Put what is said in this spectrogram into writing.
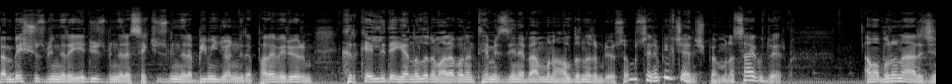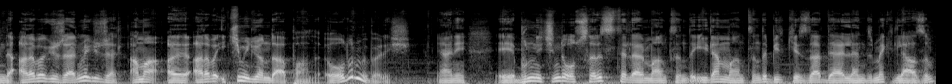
Ben 500 bin lira, 700 bin lira, 800 bin lira, 1 milyon lira para veriyorum. 40-50'de yanılırım arabanın temizliğine ben bunu aldanırım diyorsan bu senin bileceğin iş. Ben buna saygı duyarım. Ama bunun haricinde araba güzel mi güzel ama e, araba 2 milyon daha pahalı. E, olur mu böyle iş? Yani e, bunun içinde o sarı siteler mantığında, ilan mantığında bir kez daha değerlendirmek lazım.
